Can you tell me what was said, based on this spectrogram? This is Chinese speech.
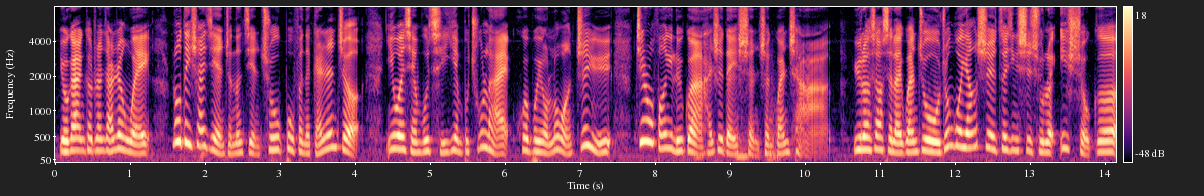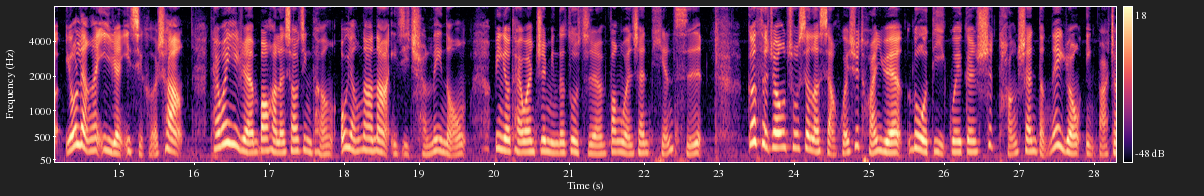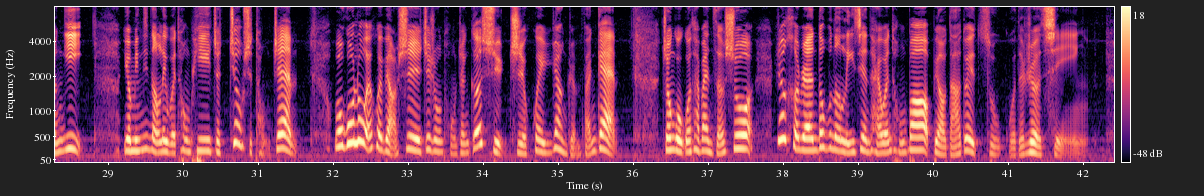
有感染科专家认为，陆地筛检只能检出部分的感染者，因为潜伏期验不出来，会不会有漏网之鱼？进入防疫旅馆还是得审慎观察。娱乐消息来关注，中国央视最近试出了一首歌，由两岸艺人一起合唱，台湾艺人包含了萧敬腾、欧阳娜娜以及陈立农，并由台湾知名的作词人方文山填词。歌词中出现了“想回去团圆”、“落地归根是唐山”等内容，引发争议。有民进党立委痛批这就是统战。我国陆委会表示，这种统战歌曲只会让人反感。中国国台办则说，任何人都不能离间台湾同胞，表达对祖国的热情。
